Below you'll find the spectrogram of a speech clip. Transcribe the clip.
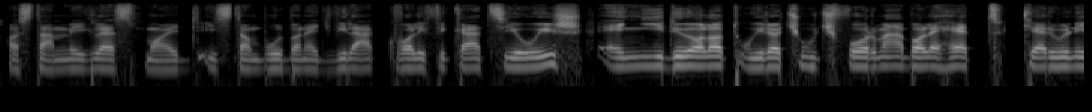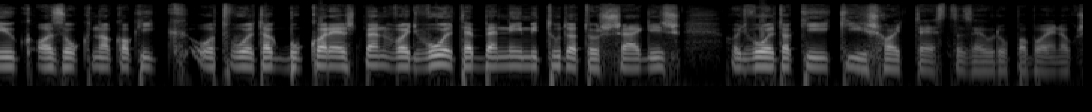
aztán még lesz majd Isztambulban egy világkvalifikáció is. Ennyi idő alatt újra csúcsformába lehet kerülniük azoknak, akik ott voltak Bukarestben, vagy volt ebben némi tudatosság is, hogy volt, aki ki is hagyta ezt az Európa-bajnokságot?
